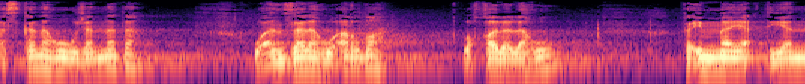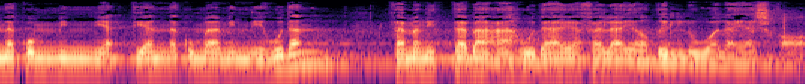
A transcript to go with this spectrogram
أسكنه جنته وأنزله أرضه وقال له فإما يأتينكم من يأتينكما مني هدى فمن اتبع هداي فلا يضل ولا يشقى.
